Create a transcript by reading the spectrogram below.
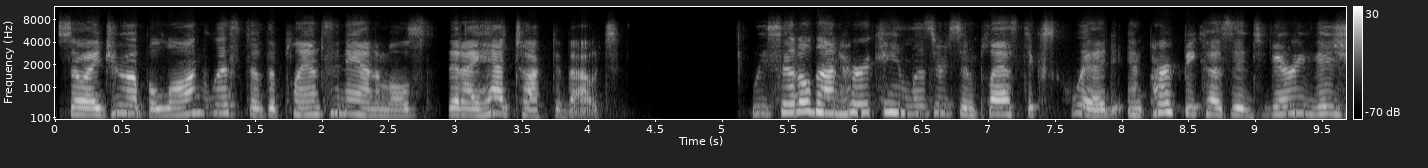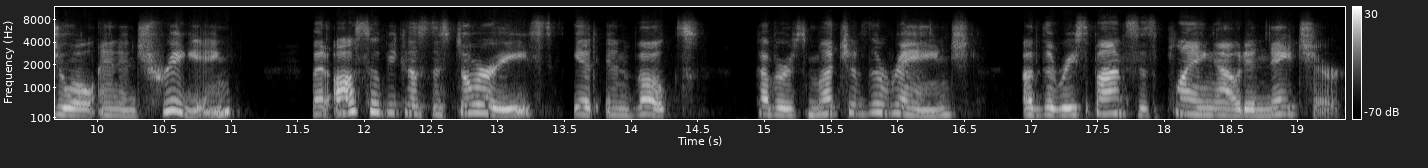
So I drew up a long list of the plants and animals that I had talked about. We settled on hurricane lizards and plastic squid in part because it's very visual and intriguing, but also because the stories it invokes covers much of the range of the responses playing out in nature.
